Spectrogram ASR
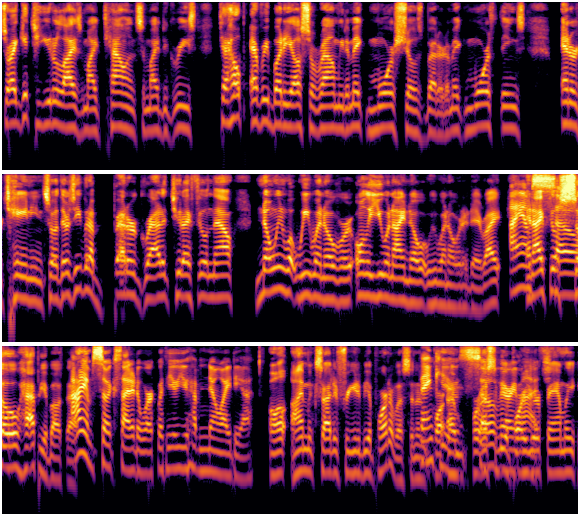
so I get to utilize my talents and my degrees to help everybody else around me to make more shows better, to make more things entertaining. So there's even a better gratitude I feel now, knowing what we went over. Only you and I know what we went over today, right? I am and I feel so, happy about that. I am so excited to work with you. You have no idea. Well, I'm excited for you to be a part of us and Thank part- you um, for us to be a part of your family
